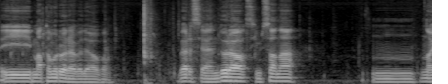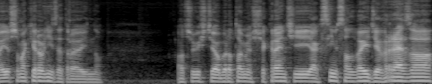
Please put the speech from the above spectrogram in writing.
i ma tą rurę wydeową. Wersja Enduro, Simpsona. Mm, no i jeszcze ma kierownicę trochę inną. Oczywiście obrotomierz się kręci, jak Simpson wejdzie w rezo.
